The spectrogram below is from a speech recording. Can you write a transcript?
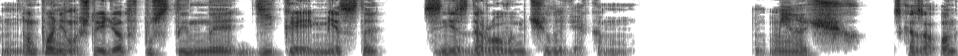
он понял, что идет в пустынное, дикое место с нездоровым человеком. — Минуточку, — сказал он,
